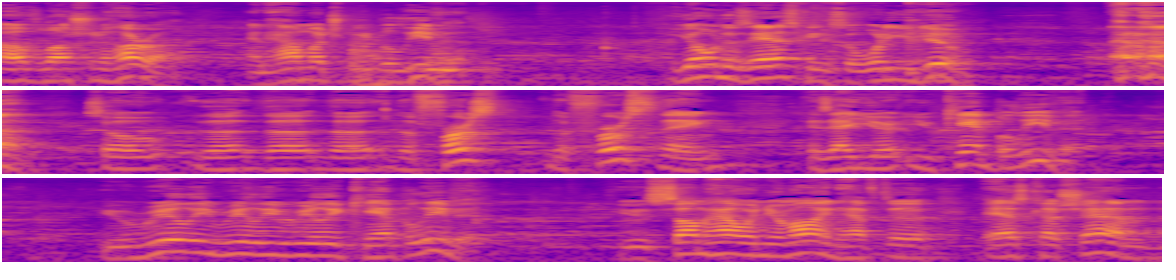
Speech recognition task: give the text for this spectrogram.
of lashon hara and how much we believe it. Yona's asking, so what do you do? so the, the, the, the first the first thing is that you you can't believe it. You really, really, really can't believe it. You somehow in your mind have to ask Hashem.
